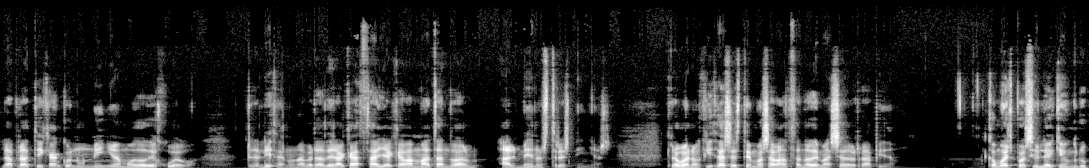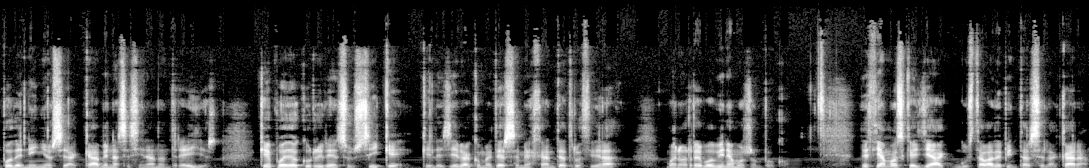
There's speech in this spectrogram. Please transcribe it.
la practican con un niño a modo de juego, realizan una verdadera caza y acaban matando al menos tres niños. Pero bueno, quizás estemos avanzando demasiado rápido. ¿Cómo es posible que un grupo de niños se acaben asesinando entre ellos? ¿Qué puede ocurrir en su psique que les lleve a cometer semejante atrocidad? Bueno, rebobinemos un poco. Decíamos que Jack gustaba de pintarse la cara.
